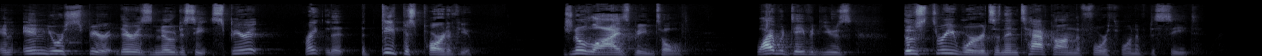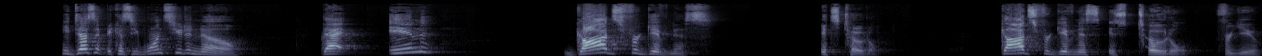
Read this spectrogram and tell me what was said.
And in your spirit, there is no deceit. Spirit, right in the, the deepest part of you. There's no lies being told. Why would David use those three words and then tack on the fourth one of deceit? He does it because he wants you to know that in God's forgiveness, it's total. God's forgiveness is total for you.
